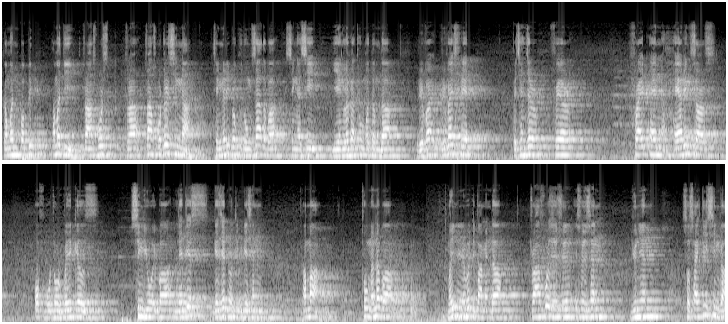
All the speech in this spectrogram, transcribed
ꯀꯃꯟ ꯄꯕ꯭ꯂꯤꯛ ꯑꯃꯗꯤ ꯇ꯭ꯔꯥꯟꯁꯄꯣꯔꯠ ꯇ꯭ꯔꯥꯟꯁꯄꯣꯔꯇꯔꯁꯤꯡꯅ ꯊꯦꯡꯅꯔꯤꯕ ꯈꯨꯗꯣꯡꯆꯥꯗꯕꯁꯤꯡ ꯑꯁꯤ ꯌꯦꯡꯂꯒ ꯑꯊꯨꯕ ꯃꯇꯝꯗ ꯔꯤꯚꯥꯏꯁ ꯔꯦꯠ ꯄꯦꯁꯦꯟꯖꯔ ꯐꯦꯌꯔ ꯐ꯭ꯔꯥꯏꯠ ꯑꯦꯟ ꯍꯥꯌꯔꯤꯡ ꯆꯥꯔꯖ ꯑꯣꯐ ꯃꯣꯇꯣꯔ ꯚꯦꯍꯤꯀꯜꯁ ꯁꯤꯡꯒꯤ ꯑꯣꯏꯕ ꯂꯦꯇꯦꯁ ꯒꯦꯖꯦꯠ ꯅꯣꯇꯤꯐꯤꯀꯦꯁꯟ ꯑꯃ ꯊꯣꯛꯅꯅꯕ ꯃꯔꯤ ꯂꯩꯅꯕ ꯗꯤꯄꯥꯔꯠꯃꯦꯟꯗ ꯇ꯭ꯔꯥꯟꯁꯄꯣꯔꯠ ꯑꯦꯁꯣꯁꯤꯌꯦꯁꯟ ꯌꯨꯅꯤꯌꯟ ꯁꯣꯁꯥꯏꯇꯤꯁꯤꯡꯒ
